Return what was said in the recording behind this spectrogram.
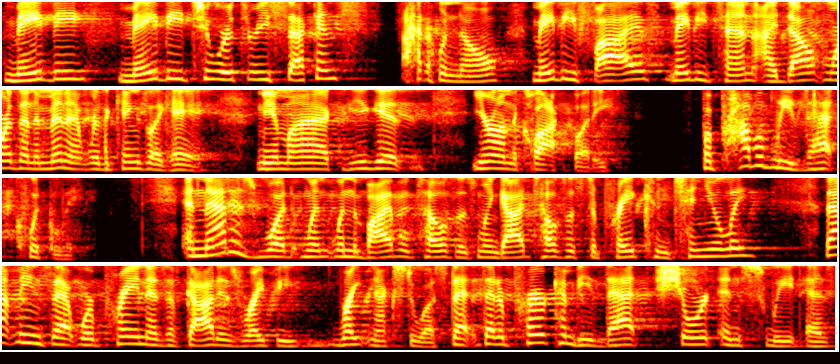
maybe, maybe two or three seconds. I don't know. Maybe five, maybe 10. I doubt more than a minute where the king's like, hey, Nehemiah, you get, you're on the clock, buddy. But probably that quickly. And that is what, when, when the Bible tells us, when God tells us to pray continually, that means that we're praying as if God is right, be, right next to us. That, that a prayer can be that short and sweet as,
